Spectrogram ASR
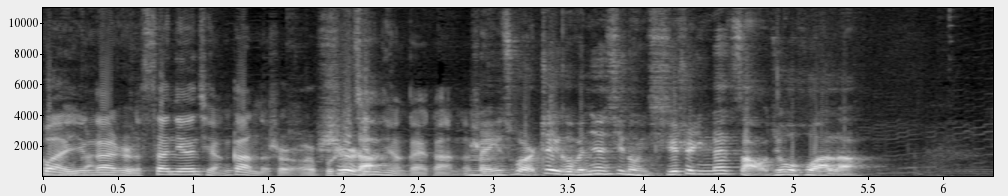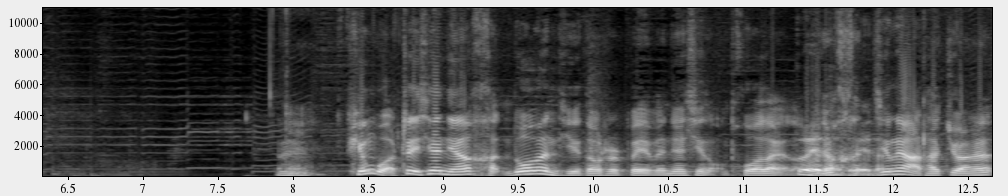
换应该是三年前干的事儿，而不是的今天该干的事儿。没错，这个文件系统其实应该早就换了。嗯，苹果这些年很多问题都是被文件系统拖累了，我就很惊讶，它居然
